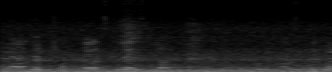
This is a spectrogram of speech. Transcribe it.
আগের সপ্তাহে আসতে আসলাম আসতে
